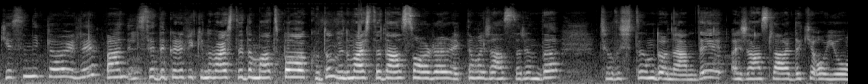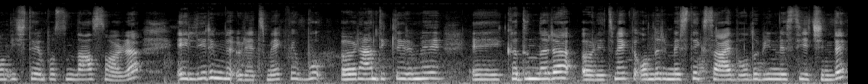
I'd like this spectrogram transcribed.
Kesinlikle öyle. Ben lisede grafik üniversitede matbaa okudum. Üniversiteden sonra reklam ajanslarında çalıştığım dönemde ajanslardaki o yoğun iş temposundan sonra ellerimle üretmek ve bu öğrendiklerimi e, kadınlara öğretmek ve onların meslek sahibi olabilmesi için de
